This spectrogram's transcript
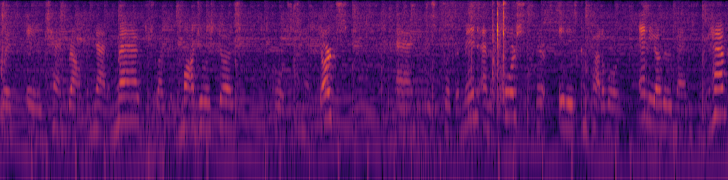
with a 10 round banana mag, just like the Modulus does holds 10 darts and you just put them in and of course there it is compatible with any other magazine you have.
